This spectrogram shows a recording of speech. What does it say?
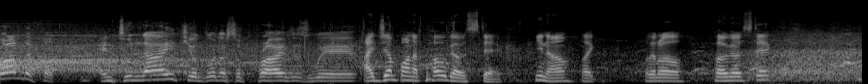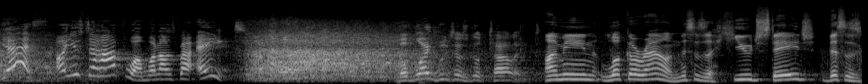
Wonderful. And tonight you're gonna surprise us with. I jump on a pogo stick. You know, like a little pogo stick. Yes, I used to have one when I was about eight. But why Britain's Got Talent? I mean, look around. This is a huge stage. This has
